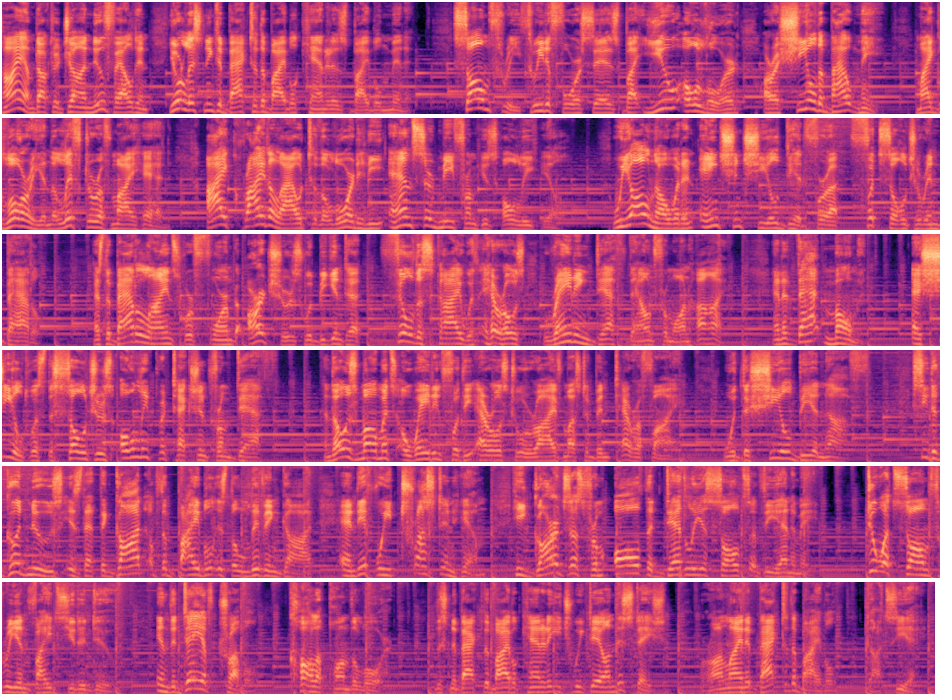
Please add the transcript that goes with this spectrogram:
Hi, I'm Dr. John Neufeld, and you're listening to Back to the Bible Canada's Bible Minute. Psalm 3 3 to 4 says, But you, O Lord, are a shield about me, my glory and the lifter of my head. I cried aloud to the Lord, and he answered me from his holy hill. We all know what an ancient shield did for a foot soldier in battle. As the battle lines were formed, archers would begin to fill the sky with arrows, raining death down from on high. And at that moment, a shield was the soldier's only protection from death. And those moments awaiting for the arrows to arrive must have been terrifying. Would the shield be enough? See, the good news is that the God of the Bible is the living God, and if we trust in Him, He guards us from all the deadly assaults of the enemy. Do what Psalm 3 invites you to do. In the day of trouble, call upon the Lord. Listen to Back to the Bible Canada each weekday on this station or online at backtothebible.ca.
